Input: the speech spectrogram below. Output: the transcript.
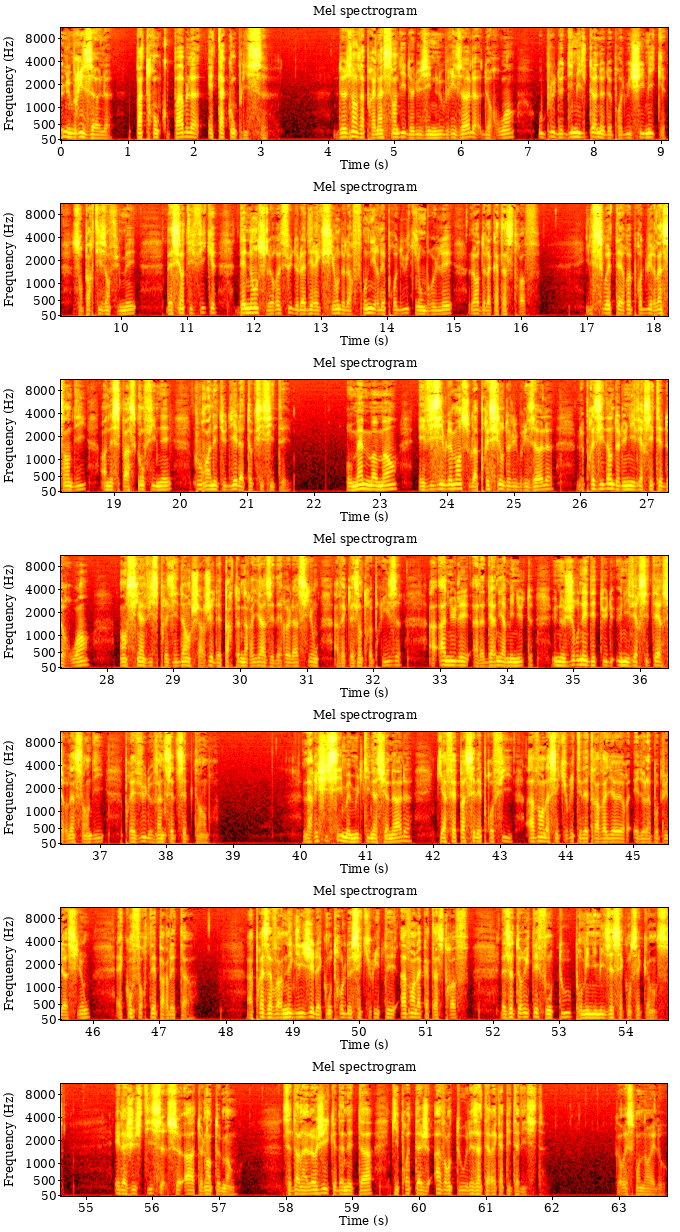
Lubrizol, patron coupable, État complice. Deux ans après l'incendie de l'usine Lubrizol de Rouen, où plus de dix mille tonnes de produits chimiques sont partis en fumée, des scientifiques dénoncent le refus de la direction de leur fournir les produits qui ont brûlé lors de la catastrophe. Ils souhaitaient reproduire l'incendie en espace confiné pour en étudier la toxicité. Au même moment, et visiblement sous la pression de Lubrizol, le président de l'université de Rouen, ancien vice-président chargé des partenariats et des relations avec les entreprises, a annulé à la dernière minute une journée d'études universitaires sur l'incendie prévue le 27 septembre. La richissime multinationale, qui a fait passer les profits avant la sécurité des travailleurs et de la population, est confortée par l'État. Après avoir négligé les contrôles de sécurité avant la catastrophe, les autorités font tout pour minimiser ses conséquences. Et la justice se hâte lentement. C'est dans la logique d'un État qui protège avant tout les intérêts capitalistes. Correspondant Hello.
